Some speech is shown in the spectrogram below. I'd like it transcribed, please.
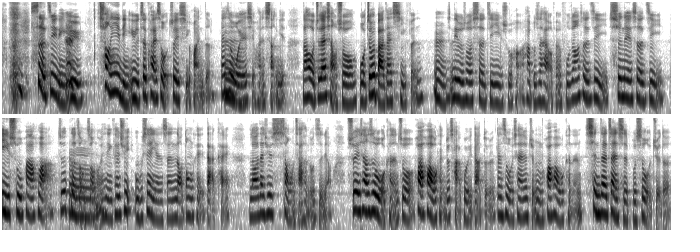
设计领域。创意领域这块是我最喜欢的，但是我也喜欢商业。嗯、然后我就在想说，我就会把它再细分。嗯，例如说设计艺术好，它不是还有分服装设计、室内设计、艺术画画，就是各种这种东西，嗯、你可以去无限延伸，脑洞可以打开，然后再去上网查很多资料。所以像是我可能做画画，我可能就查过一大堆了。但是我现在就觉得，嗯，画画我可能现在暂时不是我觉得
